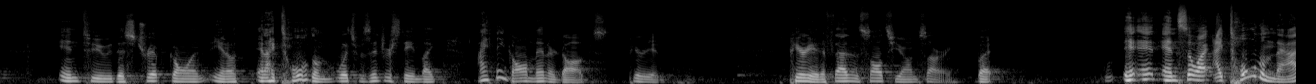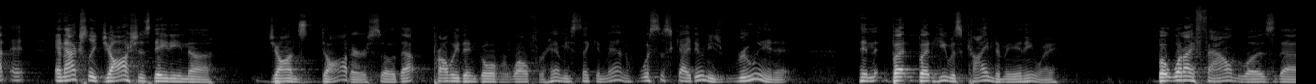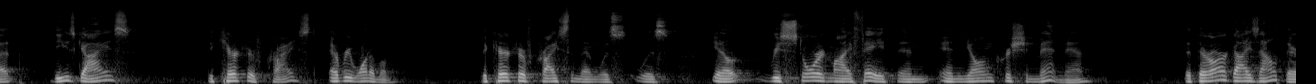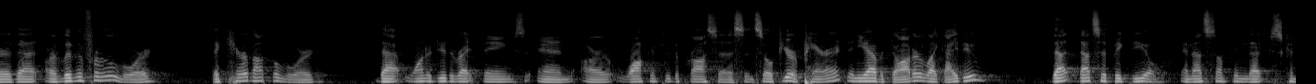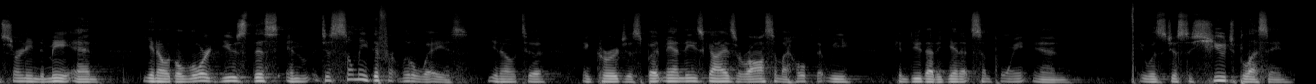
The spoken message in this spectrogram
into this trip going, you know, and I told them, which was interesting. Like I think all men are dogs. Period. Period. If that insults you, I'm sorry, but. And, and so I, I, told them that, and, actually Josh is dating uh, John's daughter, so that probably didn't go over well for him. He's thinking, man, what's this guy doing? He's ruining it. And, but, but he was kind to me anyway. But what I found was that these guys, the character of Christ, every one of them, the character of Christ in them was, was you know, restored my faith in, in young Christian men, man. That there are guys out there that are living for the Lord, that care about the Lord, that want to do the right things and are walking through the process. And so if you're a parent and you have a daughter like I do, that, that's a big deal. And that's something that's concerning to me. And you know, the Lord used this in just so many different little ways, you know, to encourage us. But man, these guys are awesome. I hope that we can do that again at some point. And it was just a huge blessing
